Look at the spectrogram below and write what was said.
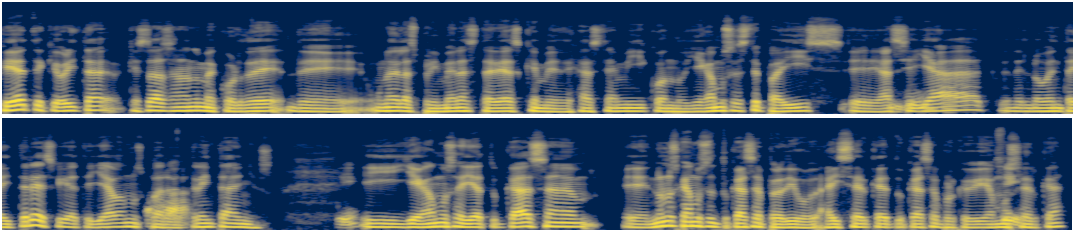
Fíjate que ahorita que estabas hablando me acordé de una de las primeras tareas que me dejaste a mí cuando llegamos a este país eh, hace ya en el 93, fíjate, ya vamos para 30 años. Y llegamos allá a tu casa, eh, no nos quedamos en tu casa, pero digo, ahí cerca de tu casa porque vivíamos cerca.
